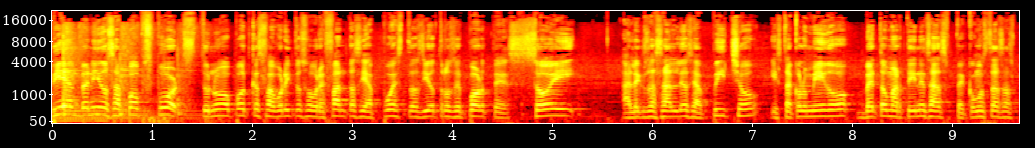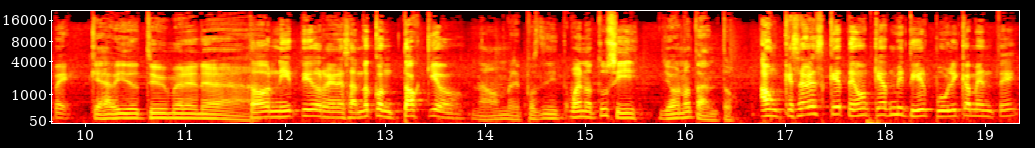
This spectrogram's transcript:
Bienvenidos a Pop Sports, tu nuevo podcast favorito sobre fantasy, apuestas y otros deportes. Soy Alex Lazalde, o sea, Picho, y está conmigo Beto Martínez Aspe. ¿Cómo estás, Aspe? ¿Qué ha habido tú, Morena? Todo nítido, regresando con Tokio. No, hombre, pues bueno, tú sí, yo no tanto. Aunque, ¿sabes qué? Tengo que admitir públicamente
